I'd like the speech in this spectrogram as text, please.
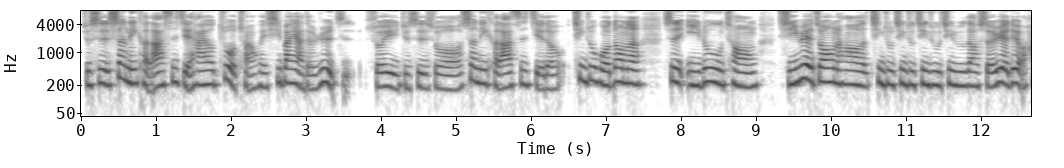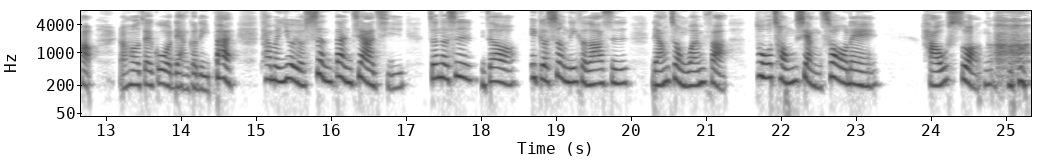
就是圣尼可拉斯节，他要坐船回西班牙的日子，所以就是说圣尼可拉斯节的庆祝活动呢，是一路从十一月中，然后庆祝庆祝庆祝庆祝到十二月六号，然后再过两个礼拜，他们又有圣诞假期，真的是你知道一个圣尼可拉斯两种玩法，多重享受呢，好爽啊！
